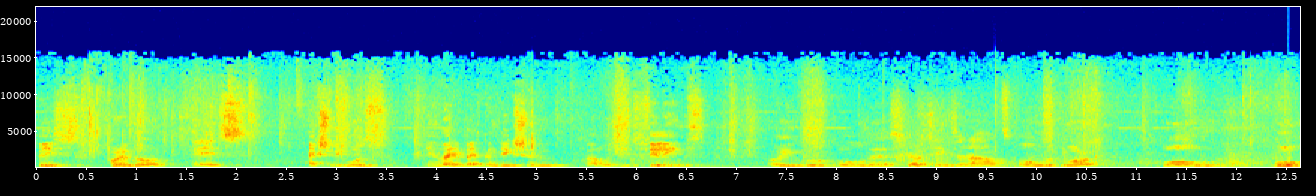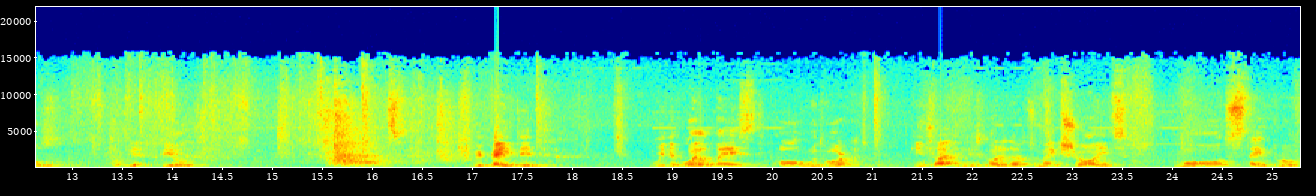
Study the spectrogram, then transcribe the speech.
This corridor is actually was in very bad condition. Uh, we did fillings, we improved all the skirtings around, all woodwork, all walls will get filled, and we painted with the oil-based all woodwork inside in this corridor to make sure it's more stain-proof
